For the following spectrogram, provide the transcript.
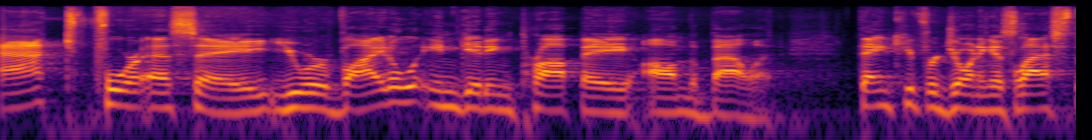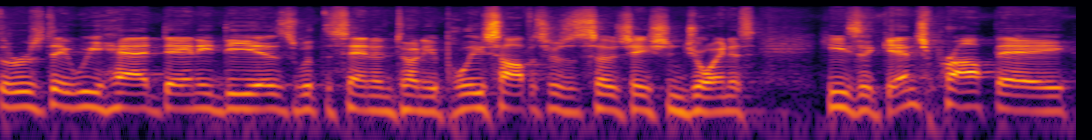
Act for SA. You were vital in getting Prop A on the ballot. Thank you for joining us. Last Thursday, we had Danny Diaz with the San Antonio Police Officers Association join us. He's against Prop A.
